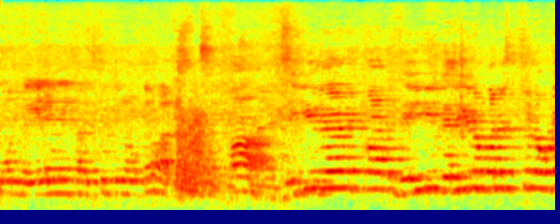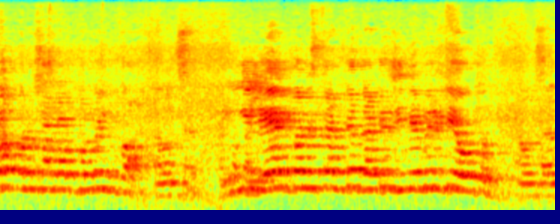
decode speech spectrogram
ఓటు వేయలేని పరిస్థితుల్లో ఉంటారో వాళ్ళకి ఇస్తాం. ఆ, సార్ వెయ్యి లేని కాదు వెయ్యి వెలిగిన పరిస్థితుల్లో కూడా కొన్ని సందర్భంలో ఇంకా అవును సార్. వెయ్యి లేని పరిస్థితి అంటే దట్ ఈస్ ఇనబిలిటీ అవుతుంది. అవును sir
